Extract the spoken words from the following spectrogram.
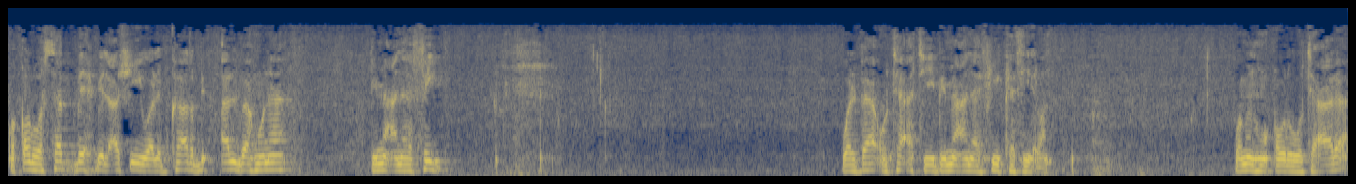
وقال وسبح بالعشي والإبكار ألبى هنا بمعنى في. والباء تأتي بمعنى في كثيرا. ومنه قوله تعالى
